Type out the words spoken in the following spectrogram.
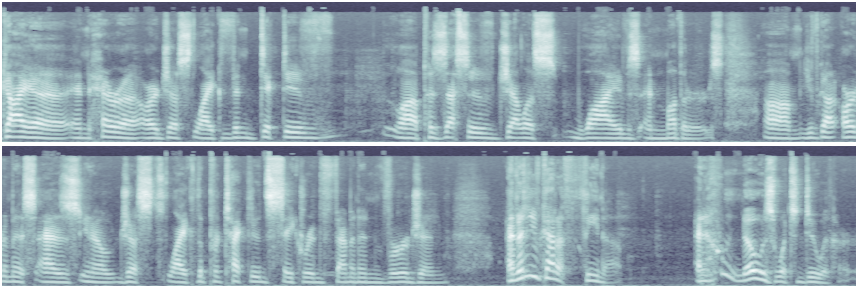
Gaia and Hera are just like vindictive, uh, possessive, jealous wives and mothers. Um, you've got Artemis as, you know, just like the protected, sacred, feminine virgin. And then you've got Athena. And who knows what to do with her?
